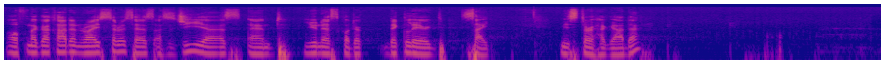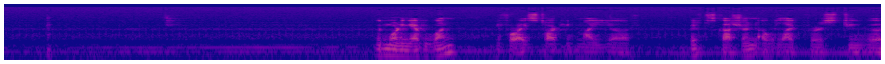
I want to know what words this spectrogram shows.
of Nagacadan Rice Terraces as GIAHS and UNESCO de declared site. Mr. Hagada. Good morning, everyone. Before I start with my uh, brief discussion, I would like first to uh,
